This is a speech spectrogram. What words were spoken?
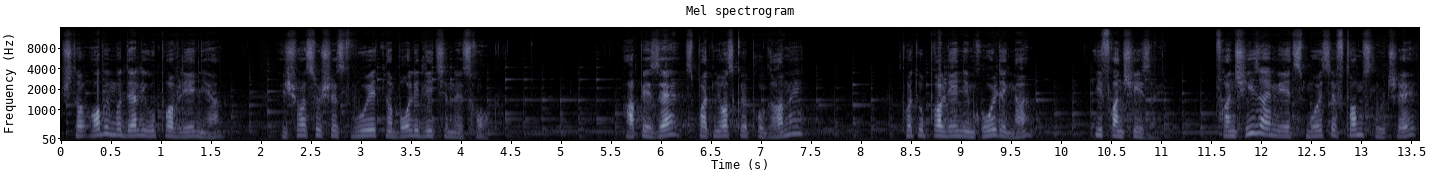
что обе модели управления еще существуют на более длительный срок. АПЗ с партнерской программой под управлением холдинга и франшизой. Франшиза имеет смысл в том случае,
